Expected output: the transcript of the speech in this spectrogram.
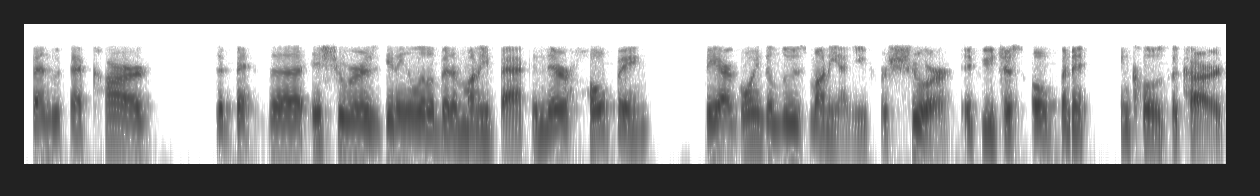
spend with that card, the, the issuer is getting a little bit of money back, and they're hoping they are going to lose money on you for sure if you just open it and close the card.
